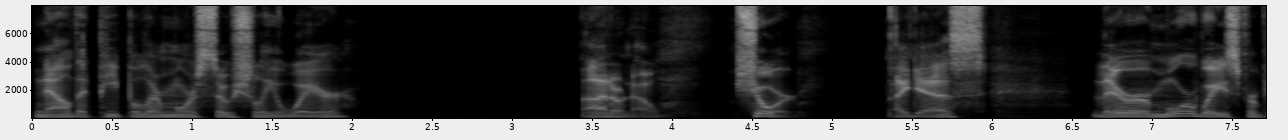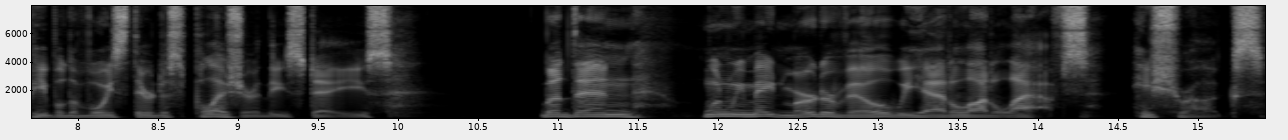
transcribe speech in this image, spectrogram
now that people are more socially aware? I don't know. Sure, I guess. There are more ways for people to voice their displeasure these days. But then, when we made Murderville, we had a lot of laughs. He shrugs.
